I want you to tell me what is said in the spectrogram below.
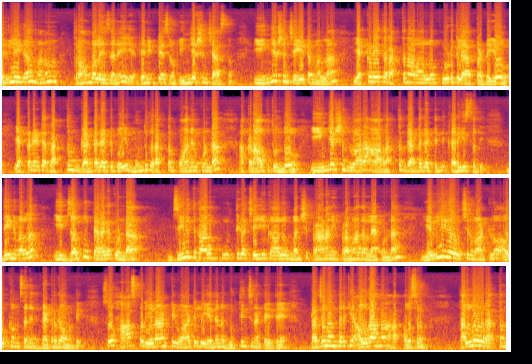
ఎర్లీగా మనం థ్రాంబోలైజ్ అనే టెనిక్టేస్ ఒక ఇంజెక్షన్ చేస్తాం. ఈ ఇంజెక్షన్ చేయటం వల్ల ఎక్కడైతే రక్తనాళాల్లో పూడికలు ఏర్పడ్డాయో ఎక్కడైతే రక్తం గడ్డగట్టిపోయి ముందుకు రక్తం పానివ్వకుండా అక్కడ ఆపుతుందో ఈ ఇంజెక్షన్ ద్వారా ఆ రక్తం గడ్డగట్టింది కరిగిస్తుంది. దీనివల్ల ఈ జబ్బు పెరగకుండా జీవితకాలం పూర్తిగా చెయ్యి కాలు మనిషి ప్రాణానికి ప్రమాదం లేకుండా ఎర్లీగా వచ్చిన వాటిలో అవుట్కమ్స్ అనేది బెటర్గా ఉంటాయి. సో హాస్పిటల్ ఇలాంటి వాటిల్లో ఏదైనా గుర్తించినట్టయితే ప్రజలందరికీ అవగాహన అవసరం. తల్లో రక్తం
